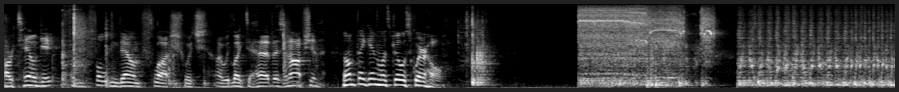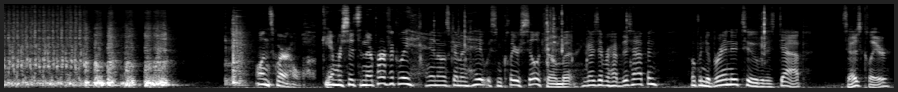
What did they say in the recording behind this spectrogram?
our tailgate from folding down flush, which I would like to have as an option. So I'm thinking let's drill a square hole. One square hole. Camera sits in there perfectly, and I was gonna hit it with some clear silicone, but you guys ever have this happen? Opened a brand new tube of this DAP. It says clear,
